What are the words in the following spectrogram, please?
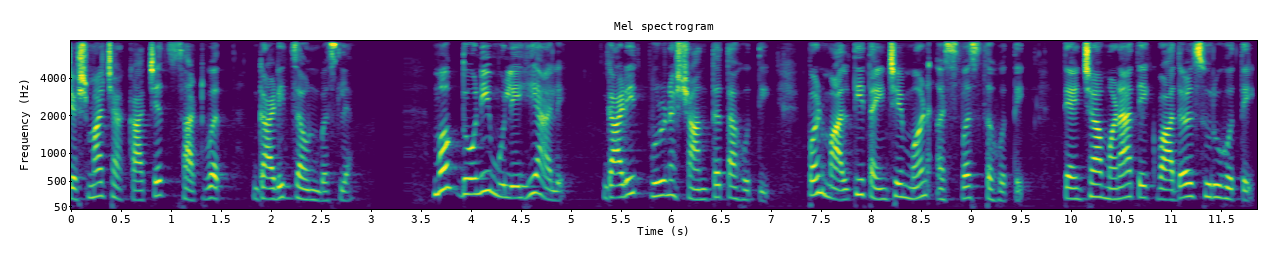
चष्माच्या काचेत साठवत गाडीत जाऊन बसल्या. मग दोन्ही मुलेही आले. गाडीत पूर्ण शांतता होती पण मालतीताईंचे मन अस्वस्थ होते. त्यांच्या मनात एक वादळ सुरू होते.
